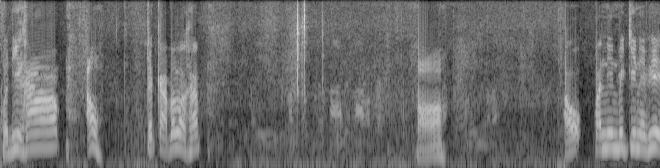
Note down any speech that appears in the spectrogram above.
สวัสดีครับ เอ้า จะกลับแล้วเหรอครับ อ๋อ เอาปลานินไปกินหน่อยพี่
